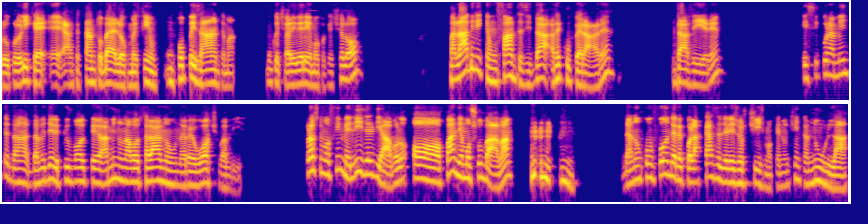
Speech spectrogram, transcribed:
quello quello lì che è altrettanto bello come film, un po' pesante, ma comunque ci arriveremo perché ce l'ho. Ma Labyrinth è un fantasy da recuperare, da avere e sicuramente da da vedere più volte, almeno 1 volta l'anno un rewatch va vis Prossimo film è L'i del diavolo. Oh, qua andiamo su Bava, da non confondere con La casa dell'esorcismo che non c'entra nulla.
